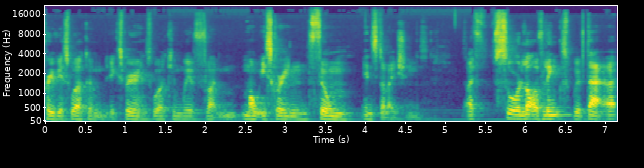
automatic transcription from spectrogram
previous work and experience working with like multi-screen film installations, I saw a lot of links with that. Uh,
